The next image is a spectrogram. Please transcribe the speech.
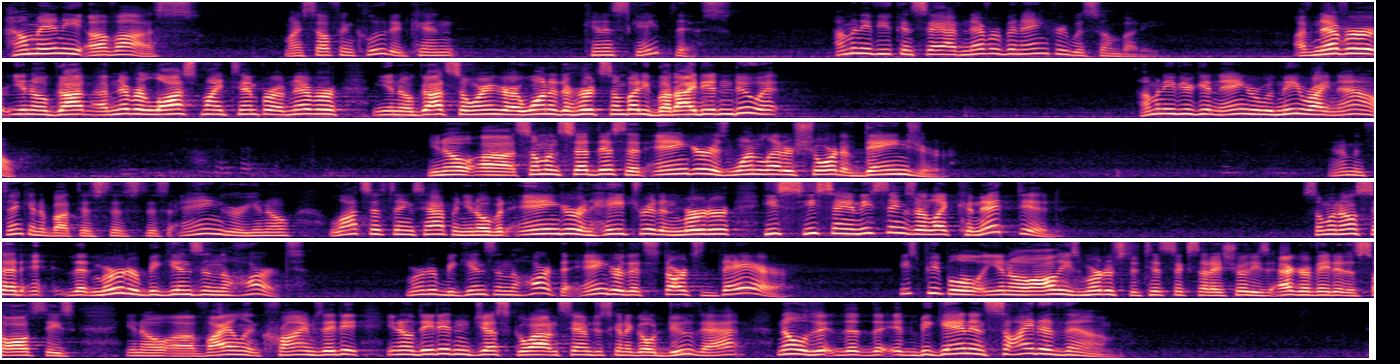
How many of us, myself included, can, can escape this? How many of you can say, I've never been angry with somebody? I've never, you know, gotten, I've never lost my temper. I've never, you know, got so angry I wanted to hurt somebody, but I didn't do it. How many of you are getting angry with me right now? You know, uh, someone said this that anger is one letter short of danger. And I've been thinking about this, this, this anger, you know, lots of things happen, you know, but anger and hatred and murder, he's, he's saying these things are like connected. Someone else said eh, that murder begins in the heart. Murder begins in the heart, the anger that starts there. These people, you know, all these murder statistics that I show, these aggravated assaults, these, you know, uh, violent crimes, they, did, you know, they didn't just go out and say, I'm just going to go do that. No, the, the, the, it began inside of them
